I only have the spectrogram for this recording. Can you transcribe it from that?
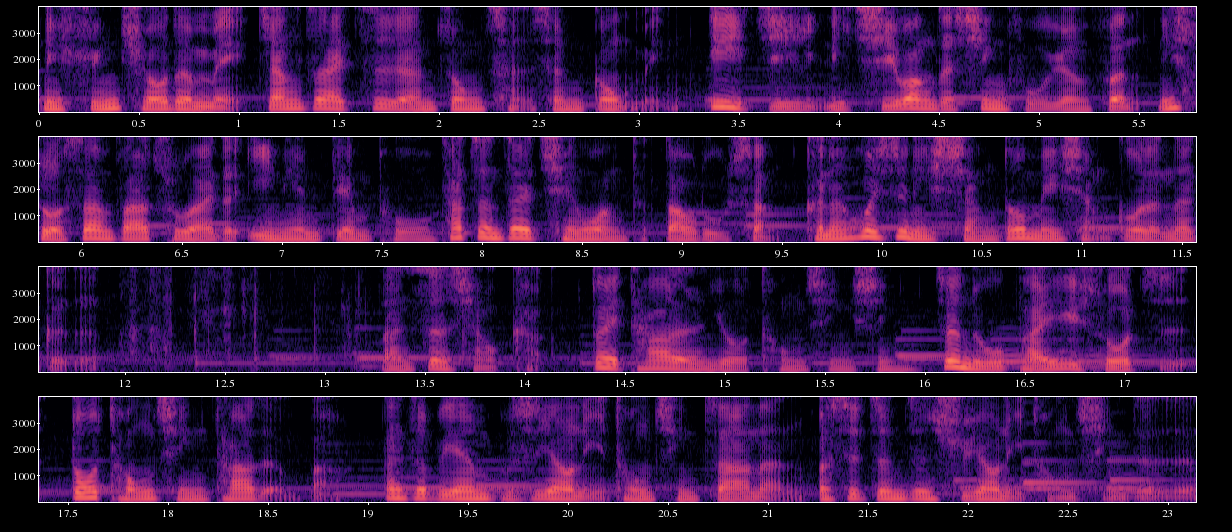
你寻求的美将在自然中产生共鸣，以及你期望的幸福缘分。你所散发出来的意念电波，它正在前往的道路上，可能会是你想都没想过的那个人。蓝色小卡，对他人有同情心，正如牌意所指，多同情他人吧。但这边不是要你同情渣男，而是真正需要你同情的人，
